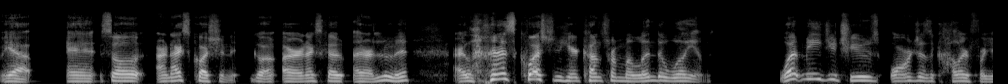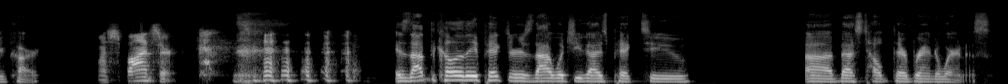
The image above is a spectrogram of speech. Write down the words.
Yeah. And so our next question, go our next our, our last question here comes from Melinda Williams. What made you choose orange as a color for your car? My sponsor. Is that the color they picked, or is that what you guys picked to uh, best help their brand awareness?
